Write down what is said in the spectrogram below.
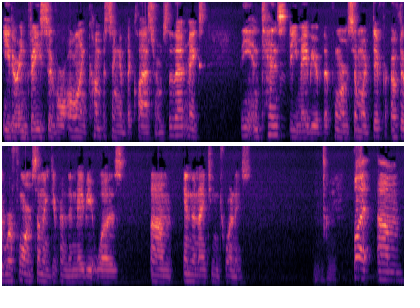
either invasive or all-encompassing of the classroom. So that makes the intensity maybe of the form somewhat different of the reform something different than maybe it was um, in the 1920s. hmm But um,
